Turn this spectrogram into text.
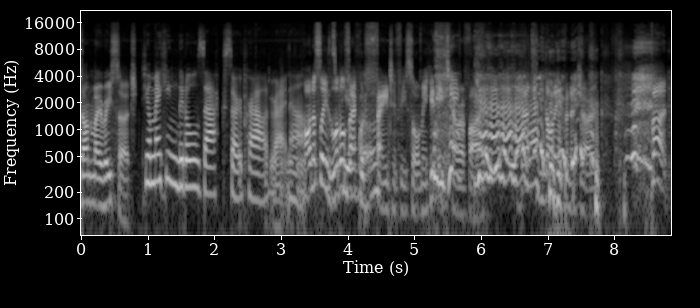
done my research. You're making little Zack so proud right now. Honestly, little Zack would faint if he saw me. He'd be terrified. That's not even a joke. But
